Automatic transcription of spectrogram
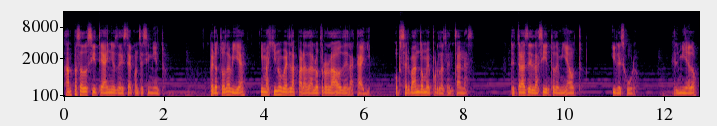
Han pasado siete años de este acontecimiento, pero todavía imagino verla parada al otro lado de la calle, observándome por las ventanas, detrás del asiento de mi auto, y les juro, el miedo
